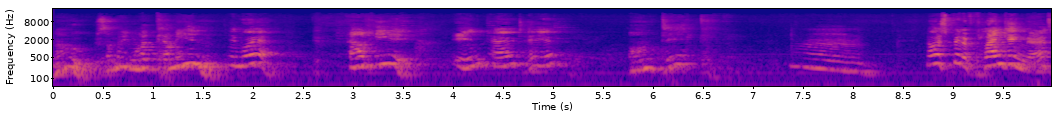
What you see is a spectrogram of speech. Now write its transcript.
No. Somebody might come in. In where? Out here. In, out, here? On deck. Hmm. Nice bit of planking, that.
